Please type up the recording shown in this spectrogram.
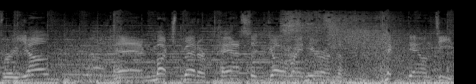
for Young. And much better pass and go right here on the pick down deep.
